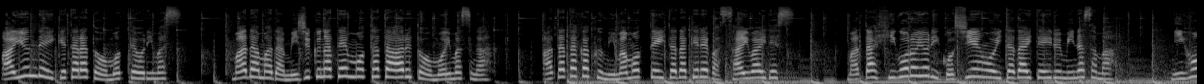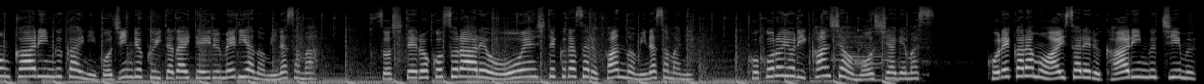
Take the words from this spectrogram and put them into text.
歩んでいけたらと思っております。まだまだ未熟な点も多々あると思いますが温かく見守っていただければ幸いです。また日頃よりご支援をいただいている皆様日本カーリング界にご尽力いただいているメディアの皆様そしてロコ・ソラーレを応援してくださるファンの皆様に心より感謝を申し上げます。これからも愛されるカーリングチーム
